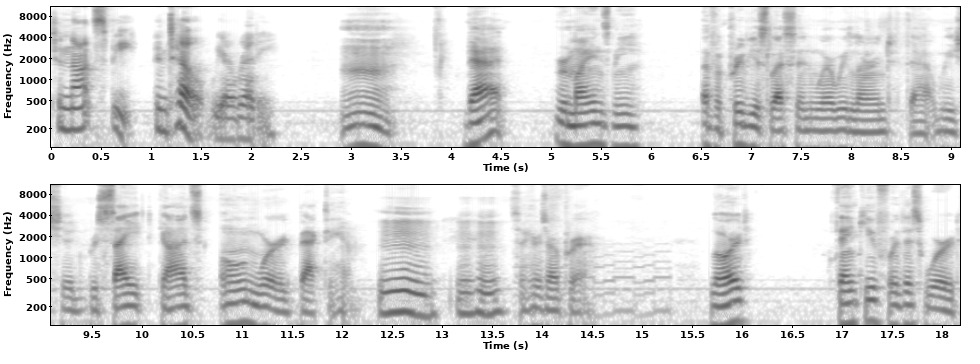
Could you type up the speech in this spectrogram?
to not speak until we are ready. Mm. That reminds me of a previous lesson where we learned that we should recite God's own word back to Him. Mm, mm-hmm. So here's our prayer Lord, thank you for this word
